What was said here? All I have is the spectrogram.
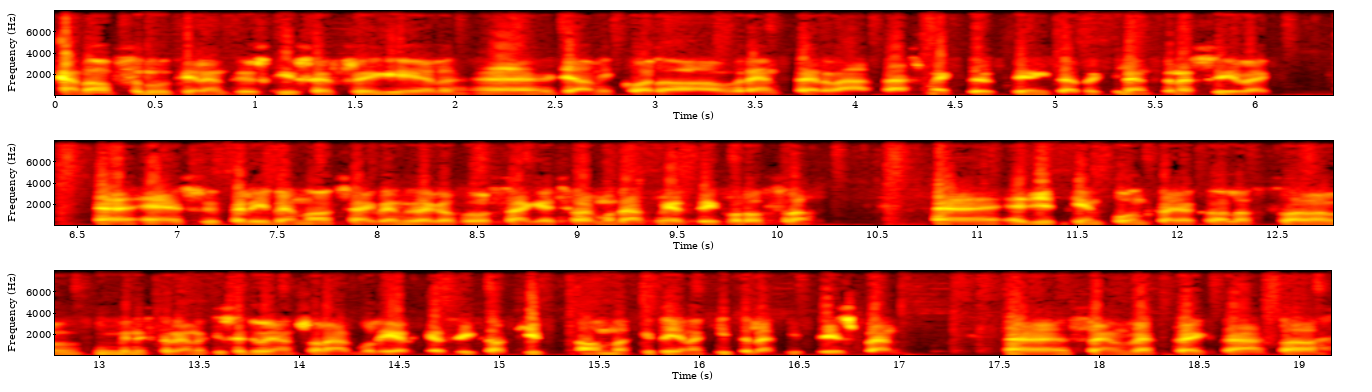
Hát abszolút jelentős kisebbség él. E, ugye amikor a rendszerváltás megtörténik, tehát a 90-es évek e, első felében nagyságrendileg az ország egy harmadát mérték oroszra. E, egyébként pont Kaja Kallasz, a miniszterelnök is egy olyan családból érkezik, akit annak idején a kitelepítésben szenvedtek, tehát a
